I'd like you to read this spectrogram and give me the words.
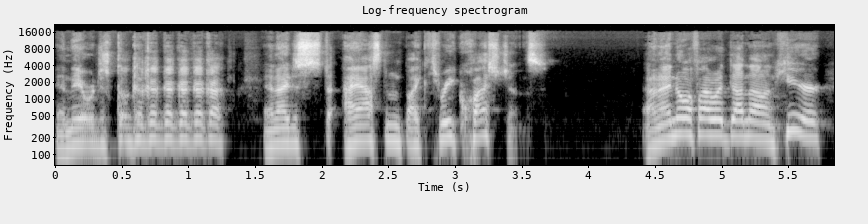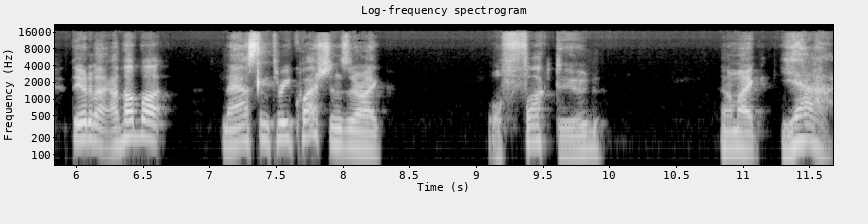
and they were just go, go, go, go, go, go, go. And I just, I asked them like three questions. And I know if I would have done that on here, they would have like, I thought about, and I asked them three questions. They're like, well, fuck, dude. And I'm like, yeah,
